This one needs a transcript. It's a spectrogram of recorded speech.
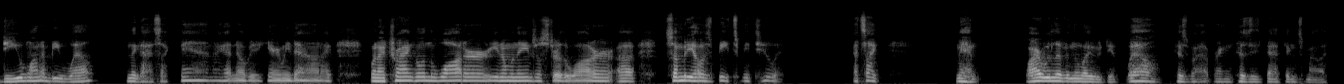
do you want to be well? And the guy's like, man, I got nobody to carry me down. I, when I try and go in the water, you know, when the angels stir the water, uh, somebody always beats me to it. That's like, man, why are we living the way we do? Well, because of my upbringing, because these bad things in my life.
